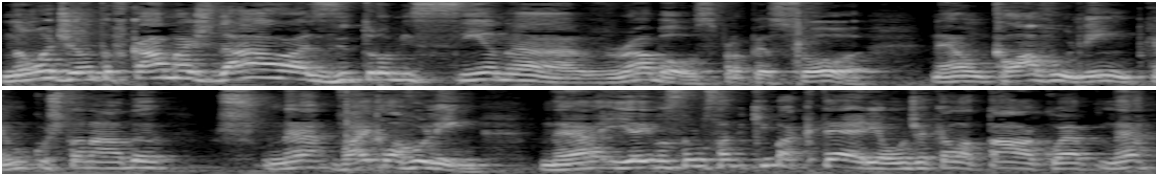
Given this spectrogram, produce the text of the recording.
Não adianta ficar, ah, mas dá azitromicina Rubbles para pessoa, né? Um clavulin, porque não custa nada, né? Vai clavulin, né? E aí você não sabe que bactéria, onde é que ela tá, qual é, né?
